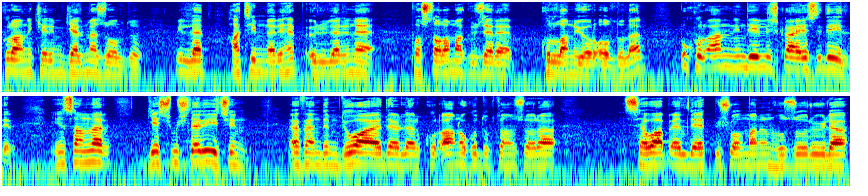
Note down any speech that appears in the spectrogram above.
Kur'an-ı Kerim gelmez oldu. Millet hatimleri hep ölülerine postalamak üzere kullanıyor oldular. Bu Kur'an'ın indiriliş gayesi değildir. İnsanlar geçmişleri için efendim dua ederler. Kur'an okuduktan sonra sevap elde etmiş olmanın huzuruyla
